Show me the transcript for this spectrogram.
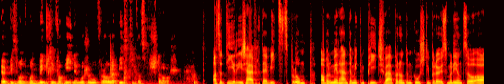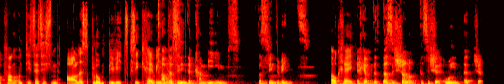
etwas, wo du wirklich von hinten musst aufrollen, bis du das verstehst. Also dir ist einfach der Witz zu plump. Aber wir haben ja mit dem Pete Weber und dem Gusti Brösmeli und so angefangen und diese, das sind alles plumpe Witze gewesen, Kevin. Aber das, sind ja keine Memes. Das sind Witze. Okay. Ich glaube, das, das ist schon noch, das ist eine, un, äh, das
